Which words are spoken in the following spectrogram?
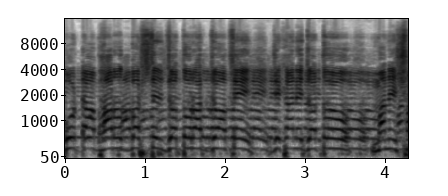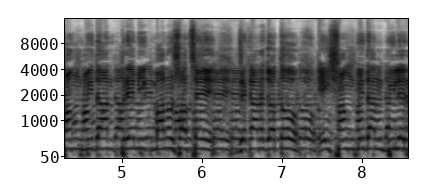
গোটা ভারতবর্ষের যত রাজ্য আছে, যেখানে যত মানে সংবিধান প্রেমিক মানুষ আছে, যেখানে যত এই সংবিধান বিলের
